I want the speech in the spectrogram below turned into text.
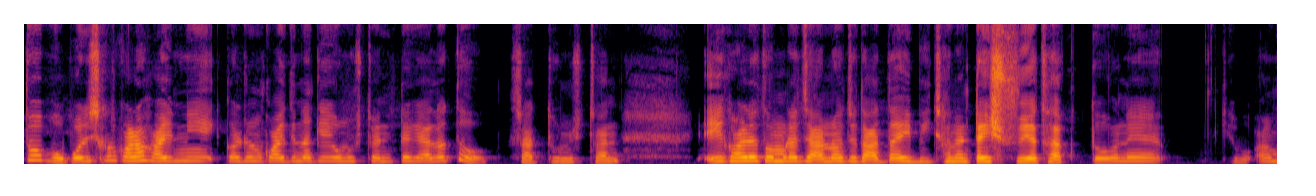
তবু পরিষ্কার করা হয়নি। কারণ কয়দিন আগে এই অনুষ্ঠানটা গেল তো শ্রাদ্ধ অনুষ্ঠান। এই ঘরে তোমরা জানো যে দাদা এই বিছানাটাই শুয়ে থাকতো মানে আমি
